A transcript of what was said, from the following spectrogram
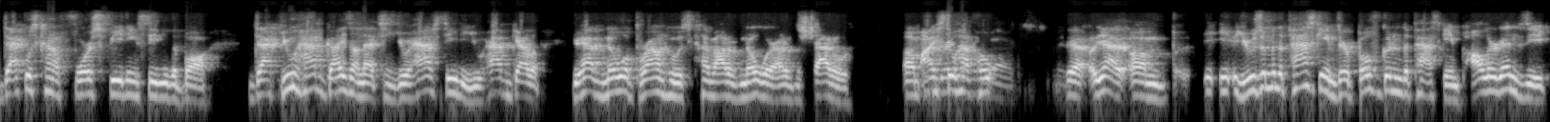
Dak was kind of force feeding CD the ball. Dak, you have guys on that team. You have CD. You have Gallup. You have Noah Brown, who has come out of nowhere, out of the shadows. Um, I still have hope. Yeah, yeah. Um, use them in the pass game. They're both good in the pass game. Pollard and Zeke.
